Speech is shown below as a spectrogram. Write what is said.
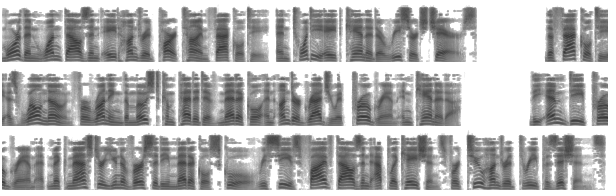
more than 1,800 part-time faculty, and 28 Canada Research Chairs. The faculty is well known for running the most competitive medical and undergraduate program in Canada. The MD program at McMaster University Medical School receives 5,000 applications for 203 positions.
